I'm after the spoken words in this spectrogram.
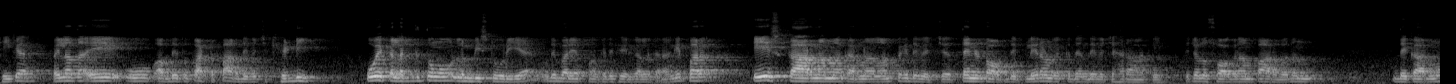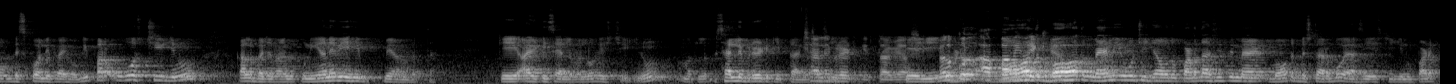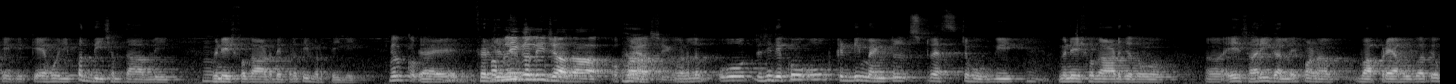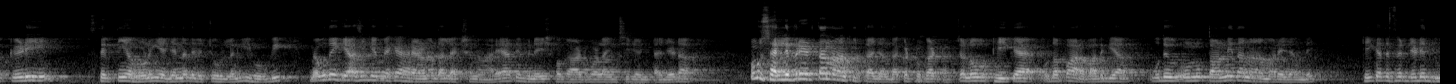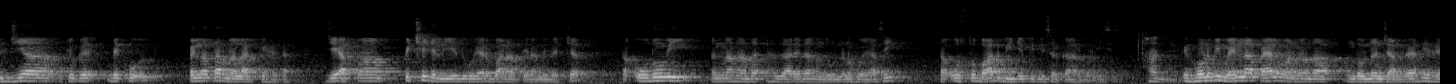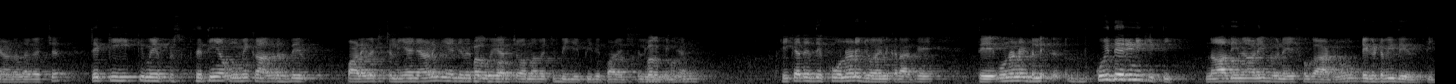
ਠੀਕ ਹੈ ਪਹਿਲਾਂ ਤਾਂ ਇਹ ਉਹ ਆਪਦੇ ਤੋਂ ਘੱਟ ਭਾਰ ਦੇ ਵਿੱਚ ਖੇਡੀ ਉਹ ਇੱਕ ਅਲੱਗ ਤੋਂ ਲੰਬੀ ਸਟੋਰੀ ਹੈ ਉਹਦੇ ਬਾਰੇ ਆਪਾਂ ਕਿਤੇ ਫੇਰ ਗੱਲ ਕਰਾਂਗੇ ਪਰ ਇਸ ਕਾਰਨਾਮਾ ਕਰਨਾ 올림픽 ਦੇ ਵਿੱਚ ਤਿੰਨ ਟੌਪ ਦੇ ਪਲੇਅਰਾਂ ਨੂੰ ਇੱਕ ਦਿਨ ਦੇ ਵਿੱਚ ਹਰਾ ਕੇ ਤੇ ਚਲੋ 100 ਗ੍ਰਾਮ ਭਾਰ ਵਧਣ ਦੇ ਕਾਰਨ ਉਹ ਡਿਸਕੁਆਲੀਫਾਈ ਹੋ ਗਈ ਪਰ ਉਸ ਚੀਜ਼ ਨੂੰ ਕੱਲ ਬਜਰੰਗ ਪੁਨੀਆ ਨੇ ਵੀ ਇਹੀ ਬਿਆਨ ਦਿੱਤਾ ਕਿ ਆਈਟੀ ਸੈੱਲ ਵੱਲੋਂ ਇਸ ਚੀਜ਼ ਨੂੰ ਮਤਲਬ ਸੈਲੀਬ੍ਰੇਟ ਕੀਤਾ ਗਿਆ ਸੈਲੀਬ੍ਰੇਟ ਕੀਤਾ ਗਿਆ ਸੀ। ਬਿਲਕੁਲ ਆਪਾਂ ਵੀ ਬਹੁਤ ਦੇਖਿਆ। ਬਹੁਤ ਮੈਂ ਵੀ ਉਹ ਚੀਜ਼ਾਂ ਉਦੋਂ ਪੜ੍ਹਦਾ ਸੀ ਤੇ ਮੈਂ ਬਹੁਤ ਡਿਸਟਰਬ ਹੋਇਆ ਸੀ ਇਸ ਚੀਜ਼ ਨੂੰ ਪੜ੍ਹ ਕੇ ਕਿ ਕਿਹੋ ਜੀ ਭੱਦੀ ਸ਼ਬਦਾਵਲੀ ਵਿਨੇਸ਼ ਫੋਗਾਟ ਦੇ ਪ੍ਰਤੀ ਵਰਤੀ ਗਈ। ਬਿਲਕੁਲ। ਤੇ ਫਿਰ ਪਬਲਿਕਲੀ ਜ਼ਿਆਦਾ ਉਹ ਹੋਇਆ ਸੀ ਮਤਲਬ ਉਹ ਤੁਸੀਂ ਦੇਖੋ ਉਹ ਕਿੰਨੀ ਮੈਂਟਲ ਸਟ੍ਰੈਸ ਚ ਹੋਊਗੀ ਵਿਨੇਸ਼ ਫੋਗਾਟ ਜਦੋਂ ਇਹ ਸਾਰੀ ਗੱਲ ਇਹ ਭਾਣਾ ਵਾਪਰਿਆ ਹੋਊਗਾ ਤੇ ਉਹ ਕਿਹੜੀ ਸਥਿਤੀਆਂ ਹੋਣਗੀਆਂ ਜਿਨ੍ਹਾਂ ਦੇ ਵਿੱਚ ਉਹ ਲੰਘੀ ਹੋਊਗੀ। ਮੈਂ ਉਹਦੇ ਹੀ ਕਿਹਾ ਸੀ ਕਿ ਮੈਂ ਕਿਹਾ ਹਰਿਆਣਾ ਦਾ ਇਲੈਕਸ਼ਨ ਆ ਰਿਹਾ ਤੇ ਵਿਨੇਸ਼ ਫਗਾਟ ਵਾਲਾ ਇਨਸੀਡੈਂਟ ਆ ਜਿਹੜਾ, ਉਹਨੂੰ ਸੈਲੀਬ੍ਰੇਟ ਤਾਂ ਨਾ ਕੀਤਾ ਜਾਂਦਾ ਘੱਟੋ ਘੱਟ। ਚਲੋ ਠੀਕ ਹੈ, ਉਹਦਾ ਭਾਰ ਵੱਧ ਗਿਆ, ਉਹਦੇ, ਉਹਨੂੰ ਤਾਨੇ ਤਾਂ ਨਾ ਮਾਰੇ ਜਾਂਦੇ। ਠੀਕ ਹੈ, ਤੇ ਫਿਰ ਜਿਹੜੇ ਦੂਜੀਆਂ, ਕਿਉਂਕਿ ਦੇਖੋ, ਪਹਿਲਾਂ ਧਰਨਾ ਲੱਗ ਕੇ ਹਟਾ। ਜੇ ਆਪਾਂ ਪਿੱਛੇ ਚੱਲੀਏ 2012-13 ਦੇ ਵਿੱਚ, ਤਾਂ ਉਦੋਂ ਵੀ ਅੰਨਾ ਹਜ਼ਾਰੇ ਦਾ ਅੰਦੋਲਨ ਹੋਇਆ ਸੀ। ਤਾਂ ਉਸ ਤੋਂ ਬਾਅਦ ਬੀਜੇਪੀ ਦੀ ਸਰਕਾਰ ਬਣੀ ਸੀ। ਹਾਂਜੀ। ਤੇ ਹੁਣ ਵੀ ਮਹਿਲਾ ਪਹਿਲਵਾਨਾਂ ਦਾ ਅੰਦੋਲਨ ਚੱਲ ਰਿਹਾ ਸੀ ਹਰਿਆਣਾ ਦੇ ਵਿੱਚ। ਤੇ ਕੀ ਕਿਵੇਂ ਸਥਿਤੀਆਂ ਉਵੇਂ ਕਾਂਗਰਸ ਦੇ ਪਾਲੇ ਵਿੱਚ ਚਲੀਆਂ ਜਾਣਗੀਆਂ ਜਿਵੇਂ 2014 ਵਿੱਚ ਬੀਜੇਪੀ ਦੇ ਪਾਲੇ 'ਚ ਚਲੀਆਂ। ਗਈਆਂ ਠੀਕ ਹੈ ਤੇ ਦੇਖੋ ਉਹਨਾਂ ਨੇ ਜੁਆਇਨ ਕਰਾ ਕੇ ਤੇ ਉਹਨਾਂ ਨੇ ਕੋਈ ਦੇਰੀ ਨਹੀਂ ਕੀਤੀ। ਨਾਲ ਦੀ ਨਾਲ ਹੀ ਵਿਨੇਸ਼ ਫੋਗਾਟ ਨੂੰ ਟਿਕਟ ਵੀ ਦੇ ਦਿੱਤੀ।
